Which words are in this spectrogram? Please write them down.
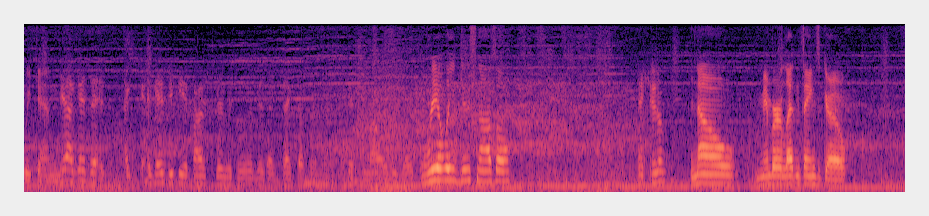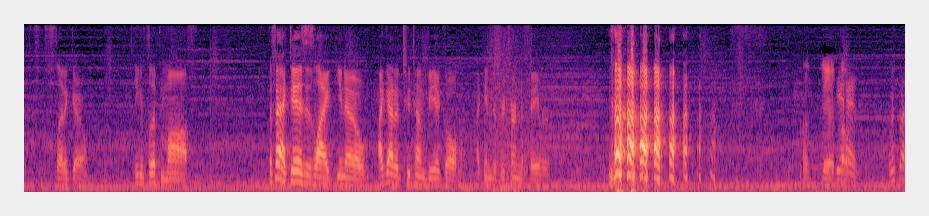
Weekend. Yeah, I guess that, I, I guess GTA 5 service a little bit like jacked up right now. I guess tomorrow will be working. Really, douche nozzle? They shoot him? No. Remember letting things go. Just let it go. You can flip them off. The fact is, is like you know, I got a two-ton vehicle. I can just return the favor. Yeah. Where's my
